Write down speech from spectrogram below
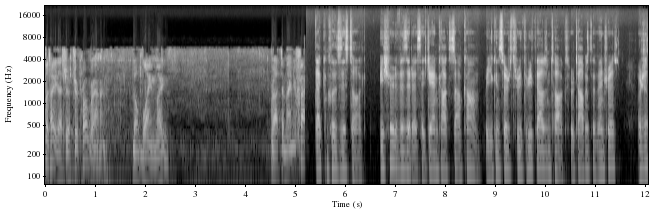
But hey, that's just your programming. Don't blame me. Right to manufacture. That concludes this talk. Be sure to visit us at jancox.com, where you can search through 3,000 talks for topics of interest, or just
